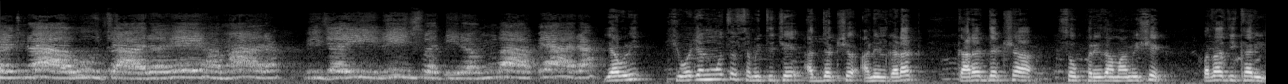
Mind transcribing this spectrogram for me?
झंडा उचार हे हमारा विजयी विश्व तिरंगा प्यारा. यावेळी शिवजन्मोत्सव समितीचे अध्यक्ष अनिल गडाख कार्याध्यक्षा सौ फरीदा मामी शेख पदाधिकारी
